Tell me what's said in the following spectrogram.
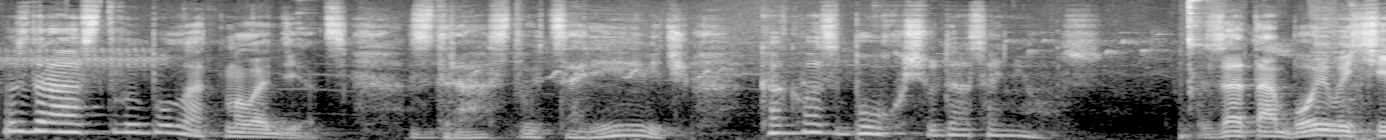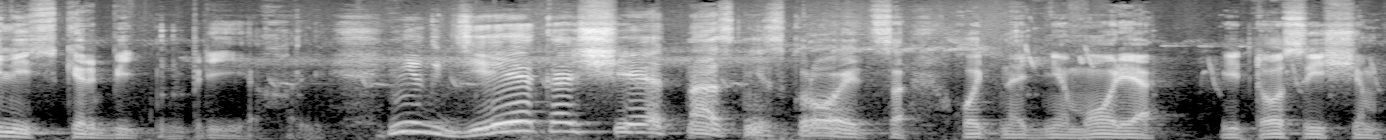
«Здравствуй, Булат Молодец! Здравствуй, царевич! Как вас Бог сюда занес?» За тобой, Василий Скирбитин, приехали. Нигде Кощей от нас не скроется, хоть на дне моря, и то сыщем.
